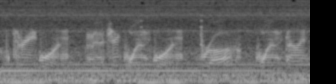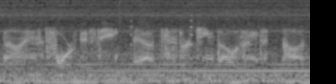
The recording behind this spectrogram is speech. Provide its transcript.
031, Magic 1-1, Bra 199, 450 at 13,000 knots.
